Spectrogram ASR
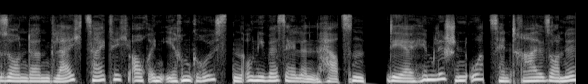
sondern gleichzeitig auch in ihrem größten universellen Herzen, der himmlischen Urzentralsonne,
